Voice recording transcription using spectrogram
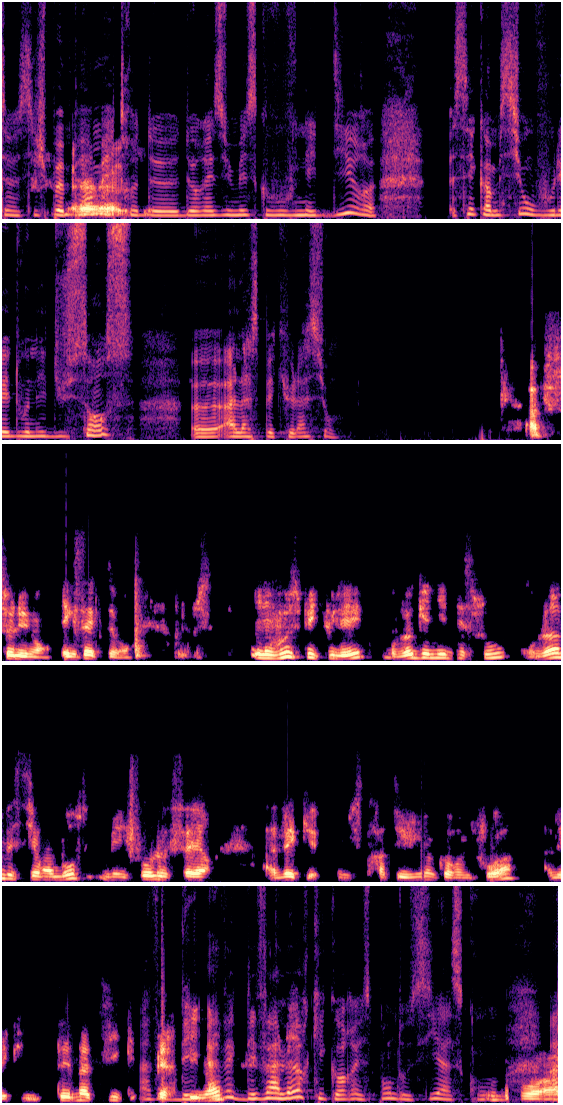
fait, si je peux me Euh, permettre de, de résumer ce que vous venez de dire, c'est comme si on voulait donner du sens euh, à la spéculation. Absolument, exactement. On veut spéculer, on veut gagner des sous, on veut investir en bourse, mais il faut le faire avec une stratégie, encore une fois, avec une thématique Avec des, pertinente. avec des valeurs qui correspondent aussi à ce qu'on Voilà.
